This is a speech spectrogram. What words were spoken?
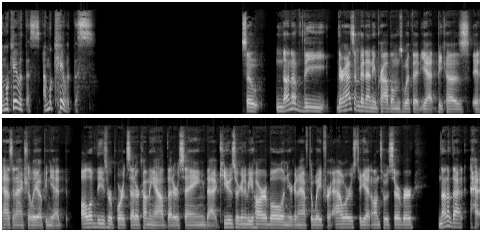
I'm okay with this. I'm okay with this. So none of the there hasn't been any problems with it yet because it hasn't actually opened yet. All of these reports that are coming out that are saying that queues are going to be horrible and you're going to have to wait for hours to get onto a server. None of that. Ha-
